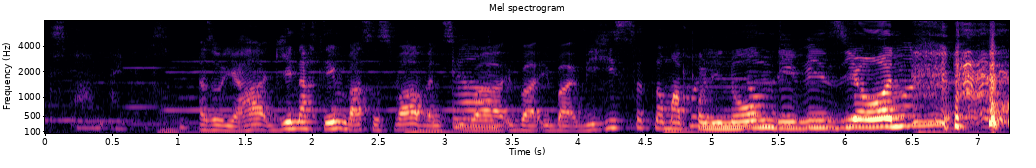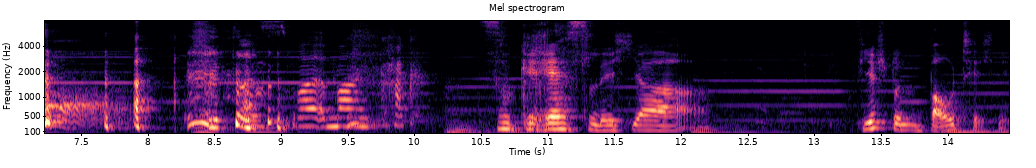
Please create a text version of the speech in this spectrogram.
Das war am einfachsten. Also ja, je nachdem, was es war, wenn es Ja. über, über, über, wie hieß das nochmal? Polynomdivision. Polynomdivision. Oh, das war immer ein Kack. So grässlich, ja. Vier Stunden Bautechnik.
